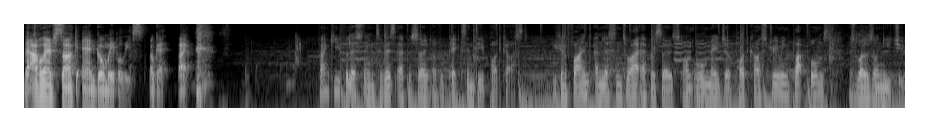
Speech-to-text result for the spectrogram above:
the Avalanche suck and go Maple Leafs. Okay, bye. Thank you for listening to this episode of the Picks in Deep podcast. You can find and listen to our episodes on all major podcast streaming platforms as well as on YouTube.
